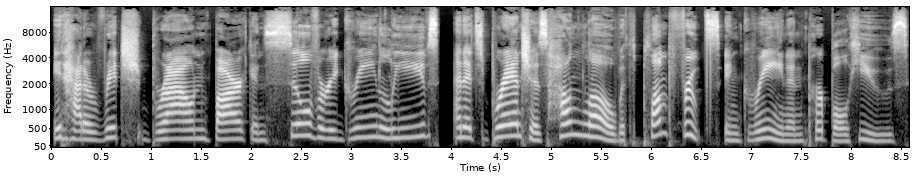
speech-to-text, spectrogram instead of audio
It had a rich brown bark and silvery green leaves, and its branches hung low with plump fruits in green and purple hues.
